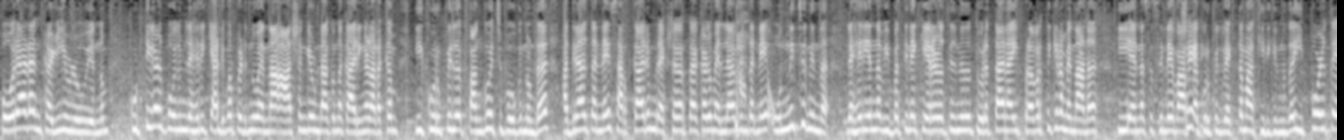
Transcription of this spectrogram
പോരാടാൻ കഴിയുള്ളൂ എന്നും കുട്ടികൾ പോലും ലഹരിക്ക് അടിമപ്പെടുന്നു എന്ന ആശങ്കയുണ്ടാക്കുന്ന കാര്യങ്ങളടക്കം ഈ കുറിപ്പിൽ പങ്കുവച്ചു പോകുന്നുണ്ട്. അതിനാൽ തന്നെ സർക്കാരും രക്ഷകർത്താക്കളും എല്ലാവരും തന്നെ ഒന്നിച്ചു നിന്ന് ലഹരി എന്ന വിപത്തിനെ കേരളത്തിൽ നിന്ന് തുരത്താനായി പ്രവർത്തിക്കണമെന്നാണ് ഈ എൻ എസ് എസിന്റെ വാർത്താക്കുറിപ്പിൽ വ്യക്തമാക്കിയിരിക്കുന്നത്. ഇപ്പോഴത്തെ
